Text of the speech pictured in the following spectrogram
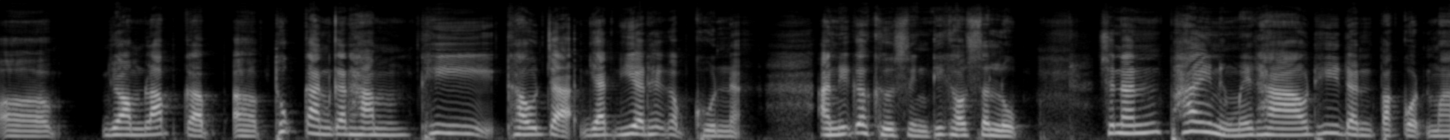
เอ่อยอมรับกับทุกการกระทำที่เขาจะยัดเยียดให้กับคุณน่ะอันนี้ก็คือสิ่งที่เขาสรุป ฉะนั้นไพ่หนึ่งไม้เท้าที่ดันปรากฏมา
